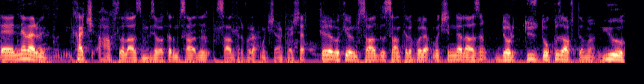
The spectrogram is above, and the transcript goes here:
e, ne vermek? Kaç hafta lazım bize bakalım Sadığı santrafor yapmak için arkadaşlar. Şöyle bakıyorum Sadığı santrafor yapmak için ne lazım? 409 hafta mı? Yuh.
